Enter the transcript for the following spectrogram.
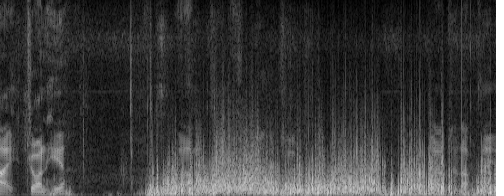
Hi, John here. Um, mountain up there.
